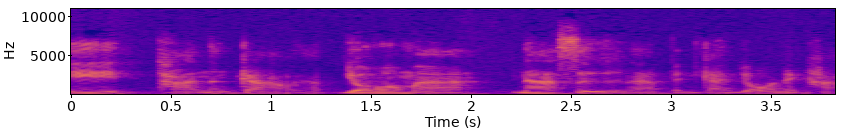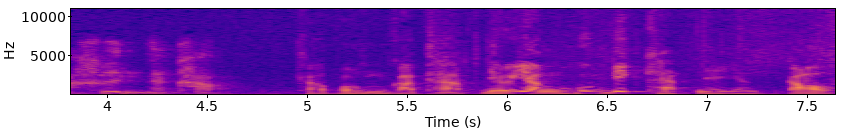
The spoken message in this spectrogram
ที่ฐานดังกล่าวนะครับ ย่อมาหน้าซื้อนะครับเป็นการย่อในขาขึ้นนะครับ ครับผมครับครับเดี๋ยวอย่างหุ้น Big Cap เนี่ยอย่างก l ฟ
